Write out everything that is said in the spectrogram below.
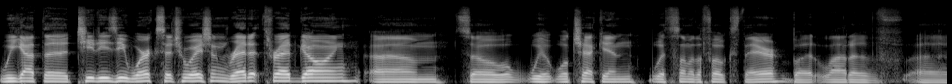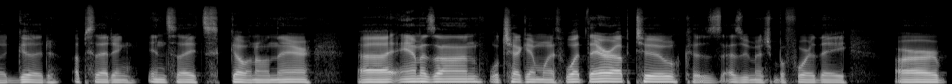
we got the TDZ work situation Reddit thread going. Um so we we'll check in with some of the folks there, but a lot of uh good upsetting insights going on there. Uh Amazon, we'll check in with what they're up to cuz as we mentioned before they are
